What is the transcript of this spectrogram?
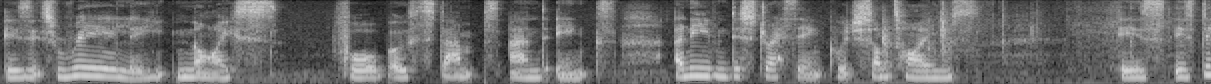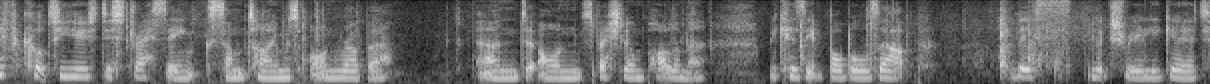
is it's really nice for both stamps and inks and even distress ink which sometimes is is difficult to use distress ink sometimes on rubber and on especially on polymer because it bobbles up this looks really good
